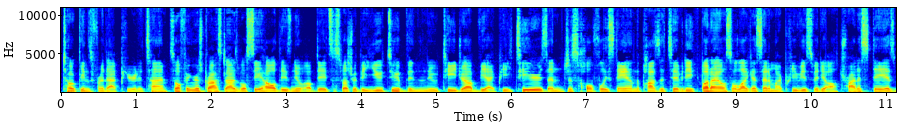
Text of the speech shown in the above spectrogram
tokens for that period of time. So fingers crossed, guys. We'll see how all these new updates, especially with the YouTube, the new T drop, VIP tiers, and just hopefully stay on the positivity. But I also, like I said in my previous video, I'll try to stay as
